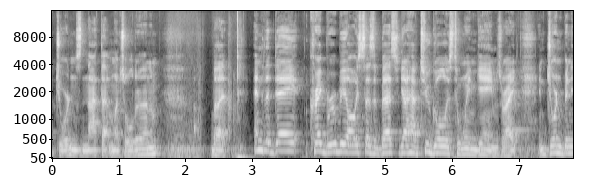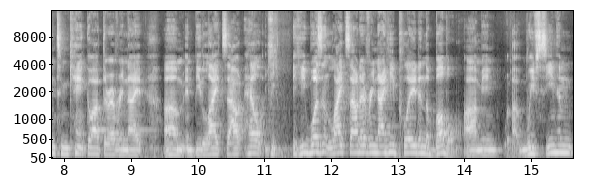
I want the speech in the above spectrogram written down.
Jordan's not that much older than him. But end of the day, Craig Berube always says it best. You gotta have two goalies to win games, right? And Jordan Binnington can't go out there every night um, and be lights out. Hell, he he wasn't lights out every night he played in the bubble. I mean, we've seen him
